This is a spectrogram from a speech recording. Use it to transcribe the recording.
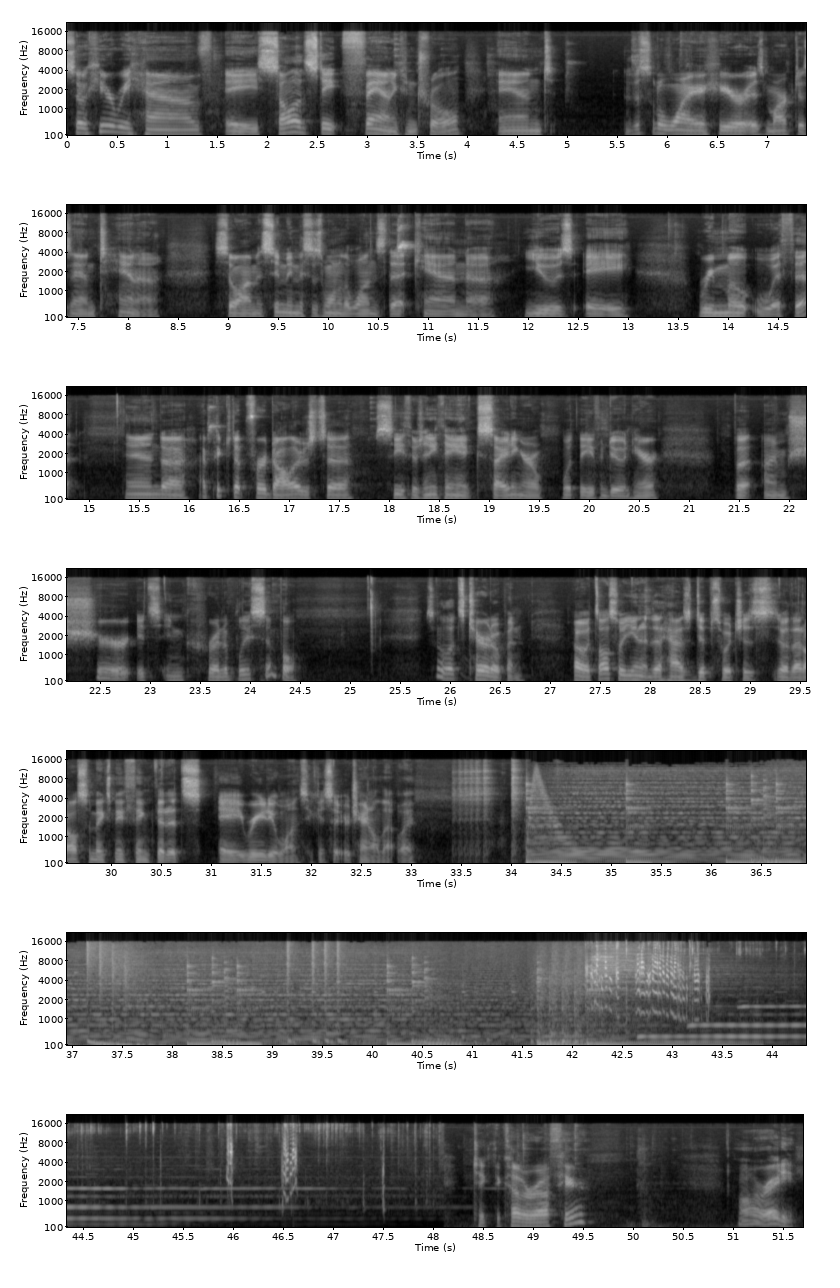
So here we have a solid state fan control and this little wire here is marked as antenna. So I'm assuming this is one of the ones that can uh, use a remote with it. And uh, I picked it up for a dollar just to see if there's anything exciting or what they even do in here. But I'm sure it's incredibly simple. So let's tear it open. Oh, it's also a unit that has dip switches, so that also makes me think that it's a radio one, so you can set your channel that way. Take the cover off here. Alrighty.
